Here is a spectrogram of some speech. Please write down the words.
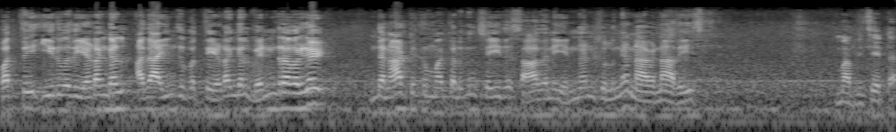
பத்து இருபது இடங்கள் அது ஐந்து பத்து இடங்கள் வென்றவர்கள் இந்த நாட்டுக்கு மக்களுக்கும் செய்த சாதனை என்னன்னு சொல்லுங்க. நான் வேணா அதையே செய்யறேன் அப்படி சேட்டா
